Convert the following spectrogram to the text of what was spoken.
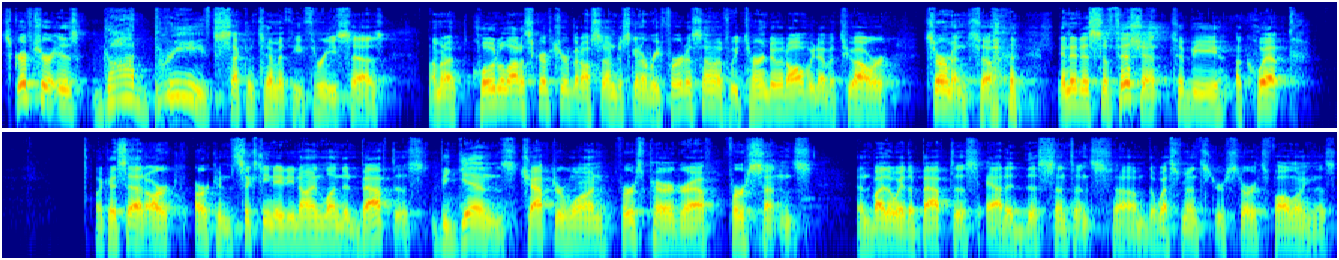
Scripture is God breathed, 2 Timothy 3 says. I'm going to quote a lot of scripture, but also I'm just going to refer to some. If we turn to it all, we'd have a two hour sermon. So, and it is sufficient to be equipped. Like I said, our, our 1689 London Baptist begins chapter 1, first paragraph, first sentence. And by the way, the Baptists added this sentence. Um, the Westminster starts following this.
